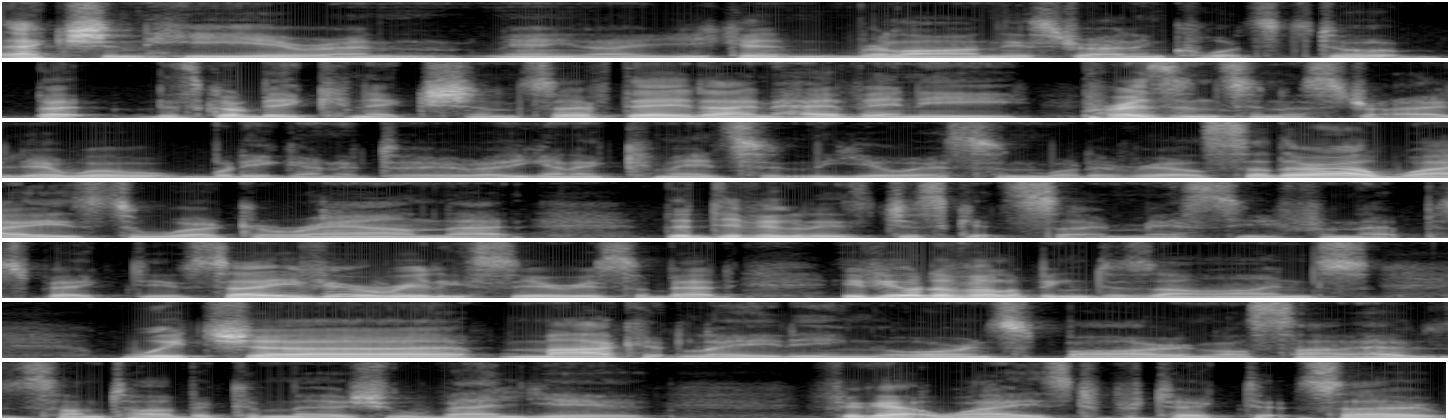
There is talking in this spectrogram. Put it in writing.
action here, and you know you can rely on the Australian courts to do it. But there's got to be a connection. So if they don't have any presence in Australia, well, what are you going to do? Are you going to commence it in the US and whatever else? So there are ways to work around that. The difficulties just get so messy from that perspective. So if you're really serious about if you're developing designs which are market leading or inspiring or some, have some type of commercial value, figure out ways to protect it. So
